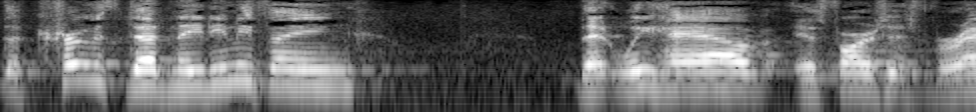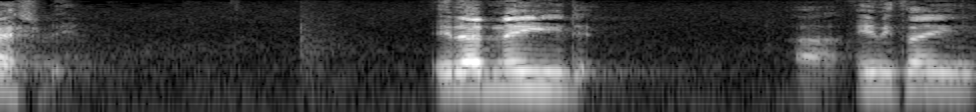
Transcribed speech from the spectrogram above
The truth doesn't need anything that we have as far as its veracity. It doesn't need uh, anything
